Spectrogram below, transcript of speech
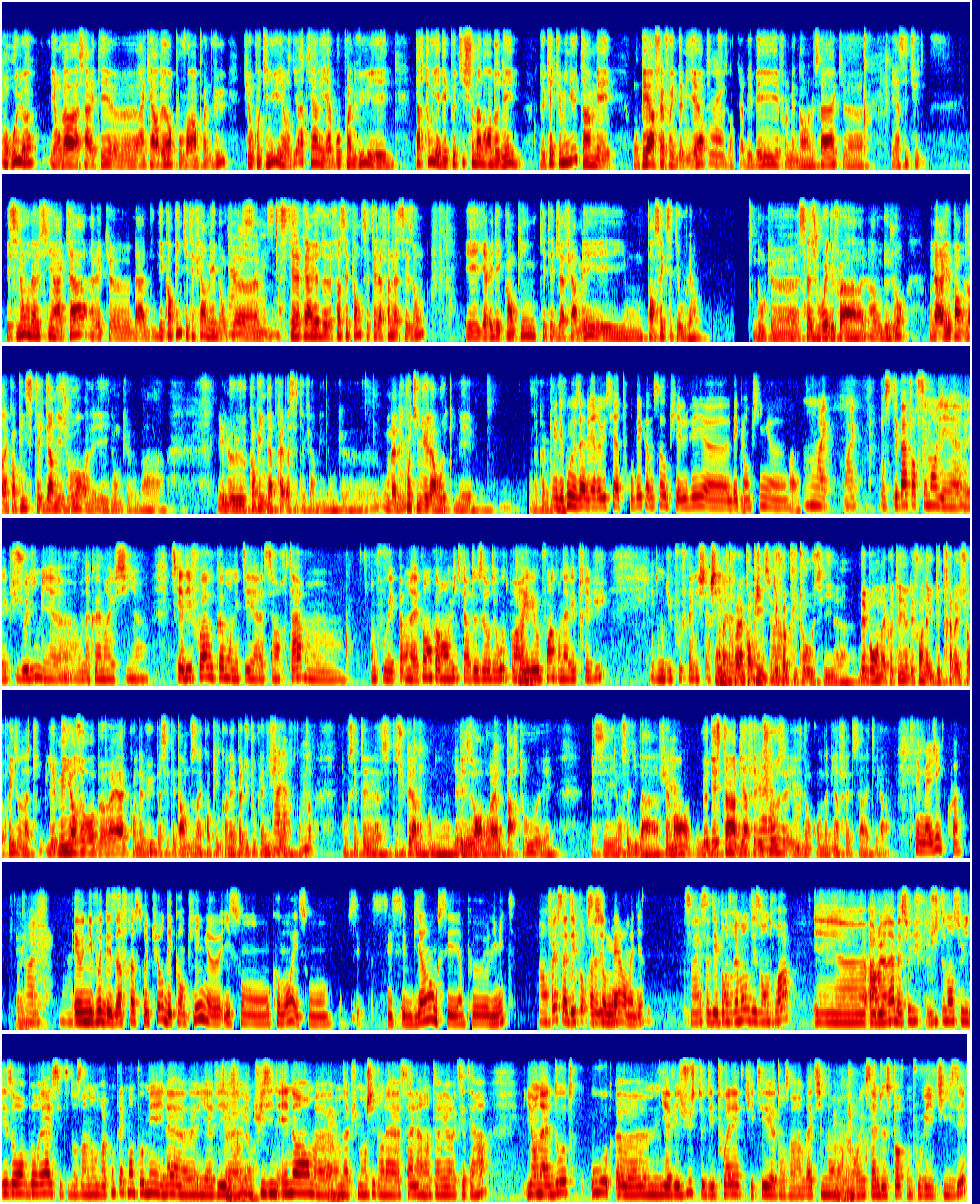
on roule hein, et on va s'arrêter un quart d'heure pour voir un point de vue. Puis on continue et on se dit, ah tiens, il y a un beau point de vue. Et partout, il y a des petits chemins de randonnée de quelques minutes, hein, mais on perd à chaque fois une demi-heure, parce qu'il faut sortir bébé, il faut le mettre dans le sac, euh, et ainsi de suite. Et sinon, on a aussi un cas avec euh, bah, des campings qui étaient fermés. Donc, ah euh, c'était la période fin septembre, c'était la fin de la saison. Et il y avait des campings qui étaient déjà fermés et on pensait que c'était ouvert. Donc, ça se jouait des fois un ou deux jours. On est arrivé par exemple dans un camping, c'était le dernier jour. Et donc, bah, et le, camping d'après, bah, c'était fermé. Donc, euh, on a dû continuer la route, mais on a quand même. Et du coup, vous avez réussi à trouver comme ça au pied levé euh, des campings. Euh... Ouais, ouais. Bon, c'était pas forcément les, euh, les, plus jolis, mais on a quand même réussi. Parce qu'il y a des fois où, comme on était assez en retard, on on pouvait pas, on n'avait pas encore envie de faire deux heures de route pour arriver au point qu'on avait prévu. Et donc, du coup, il fallait chercher. On a trouvé un camping deux fois plus tôt aussi. Euh. Mais bon, à côté, des fois, on a eu des très belles surprises. On a les meilleures aurores boréales qu'on a vues, bah, c'était par exemple dans un camping qu'on n'avait pas du tout planifié. Mm. Donc, c'était euh, c'était super. Donc, il y avait des aurores boréales partout. Et, et on se dit, bah, finalement, le destin a bien fait les choses. Et donc, on a bien fait de s'arrêter là. C'est magique, quoi. Et au niveau des infrastructures, des campings, euh, ils sont comment? Ils sont c'est bien ou c'est un peu limite? En fait, ça dépend. ça sommaire, on va dire. Ça, ça dépend vraiment des endroits. Et euh, alors, il y en a, bah, celui, justement, celui des aurores boréales, c'était dans un endroit complètement paumé. Et là, euh, il y avait euh, une cuisine énorme. On a pu manger dans la salle à l'intérieur, etc. Il y en a d'autres où il y avait juste des toilettes qui étaient dans un bâtiment, mhm. genre une salle de sport qu'on pouvait utiliser.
